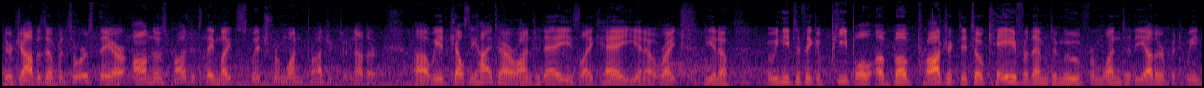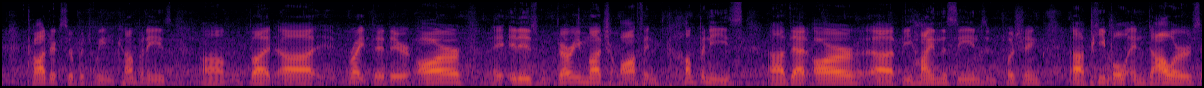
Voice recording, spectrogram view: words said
Their job is open source. They are on those projects. They might switch from one project to another. Uh, we had Kelsey Hightower on today. He's like, hey, you know, right, you know, we need to think of people above project. It's okay for them to move from one to the other between projects or between companies. Um, but uh, right, there, there, are, it is very much often companies uh, that are uh, behind the scenes and pushing uh, people and dollars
